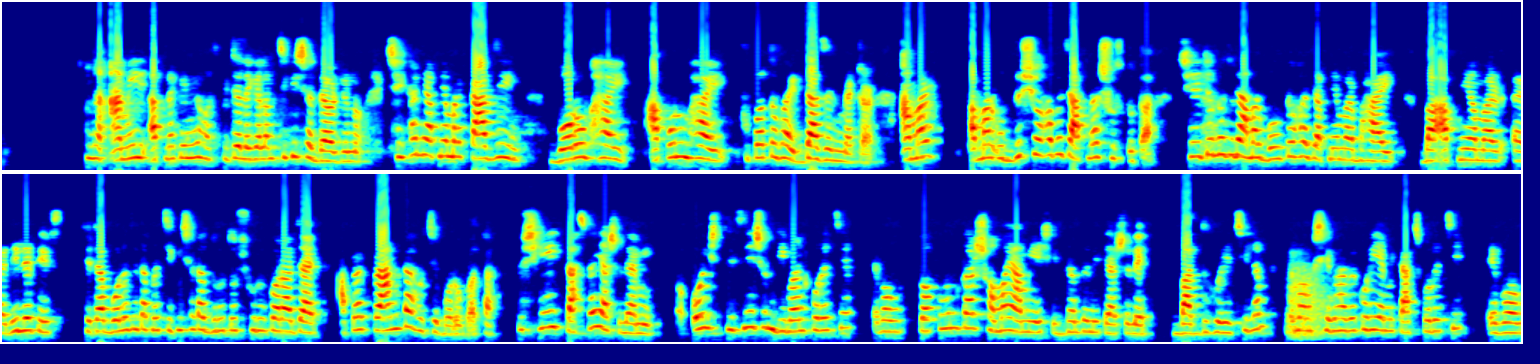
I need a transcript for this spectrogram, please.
আমি আপনাকে নিয়ে হসপিটালে গেলাম চিকিৎসা দেওয়ার জন্য। সেখানে আপনি আমার কাজিন বড় ভাই, আপন ভাই, ফুফাতো ভাই ডাজেন্ট ম্যাটার আমার আমার উদ্দেশ্য হবে যে আপনার সুস্থতা। সেই জন্য যদি আমার বলতে হয় যে আপনি আমার ভাই বা আপনি আমার রিলেটিভস সেটা বলে যদি আপনার চিকিৎসাটা দ্রুত শুরু করা যায়, আপনার প্রাণটা হচ্ছে বড় কথা। তো সেই কাজটাই আসলে আমি, ওই সিচুয়েশন ডিমান্ড করেছে এবং তখনকার সময় আমি এই সিদ্ধান্ত নিতে আসলে বাধ্য হয়েছিলাম এবং সেভাবে করেই আমি কাজ করেছি এবং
